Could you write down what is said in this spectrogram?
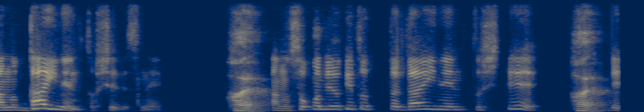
あの概念としてですね、はい。あのそこで受け取った概念として、はい。え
